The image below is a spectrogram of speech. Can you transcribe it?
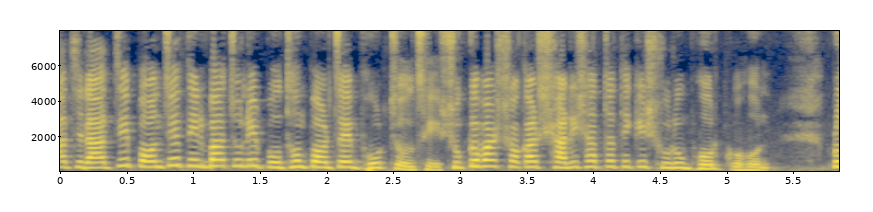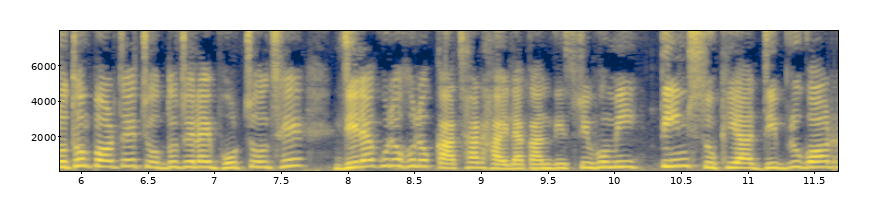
আজ রাজ্যে পঞ্চায়েত নির্বাচনের প্রথম পর্যায়ে ভোট চলছে। শুক্রবার সকাল সাড়ে সাতটা থেকে শুরু ভোট গ্রহণ। প্রথম পর্যায়ে চোদ্দ জেলায় ভোট চলছে। জেলাগুলো হলো কাছাড়, হাইলাকান্দি, শ্রীভূমি তিনসুকিয়া ডিব্রুগড়,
